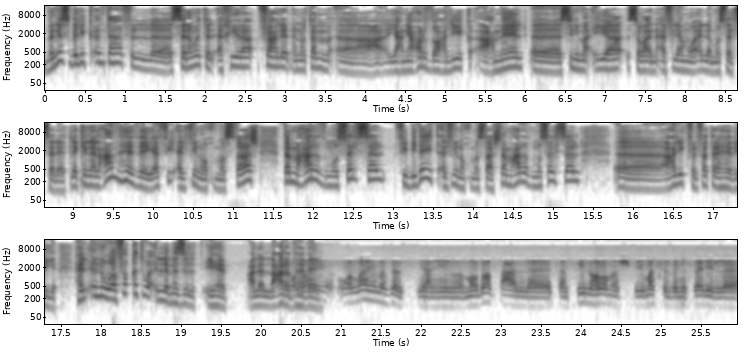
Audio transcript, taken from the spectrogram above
بالنسبة لك أنت في السنوات الأخيرة فعلا إنه تم آه، يعني عرضه عليك أعمال آه، سينمائية سواء أفلام وإلا مسلسلات. لكن العام هذايا في 2015 تم عرض مسلسل في بداية 2015 تم عرض مسلسل عليك في الفترة هذه. هل إنه وافقت وإلا ما زلت إيهاب؟ على العرض هذا والله ما زلت. يعني الموضوع بتاع التمثيل هو مش بيمثل بالنسبة لي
